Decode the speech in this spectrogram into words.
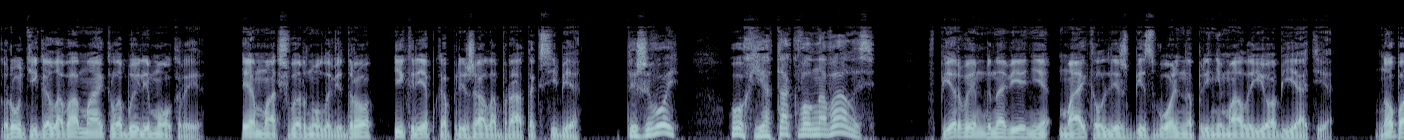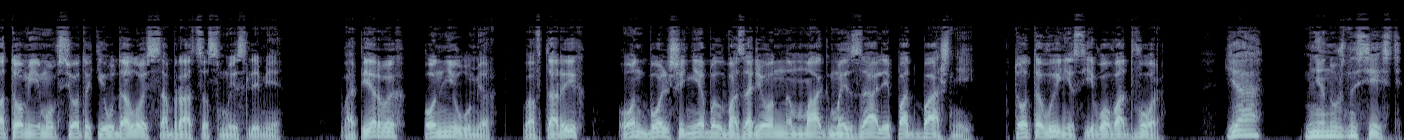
Грудь и голова Майкла были мокрые. Эмма отшвырнула ведро и крепко прижала брата к себе. «Ты живой? Ох, я так волновалась!» В первые мгновения Майкл лишь безвольно принимал ее объятия. Но потом ему все-таки удалось собраться с мыслями. Во-первых, он не умер. Во-вторых, он больше не был в озаренном магмой зале под башней. Кто-то вынес его во двор. «Я... мне нужно сесть».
